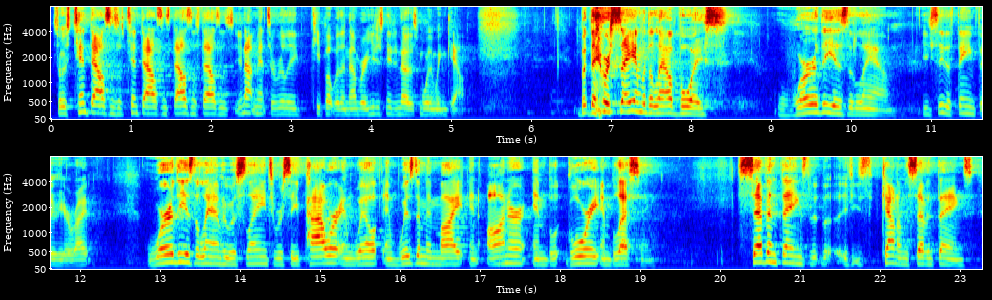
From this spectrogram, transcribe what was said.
So it's 10 thousands of 10 thousands, thousands of thousands. You're not meant to really keep up with a number. You just need to know it's more than we can count. But they were saying with a loud voice, Worthy is the Lamb. You see the theme through here, right? Worthy is the Lamb who was slain to receive power and wealth and wisdom and might and honor and bl- glory and blessing. Seven things, that, if you count them, the seven things.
